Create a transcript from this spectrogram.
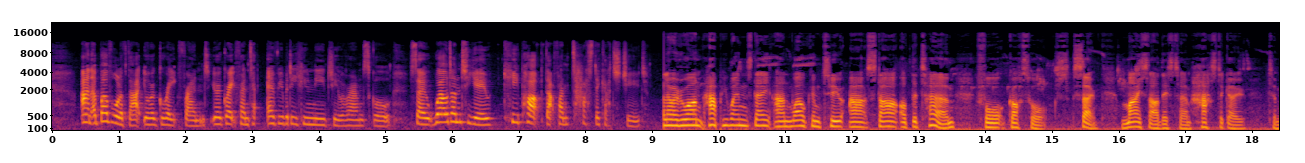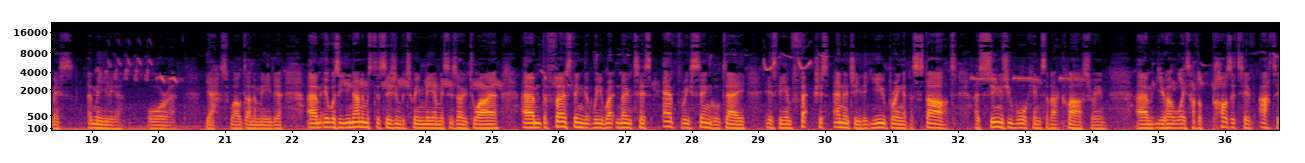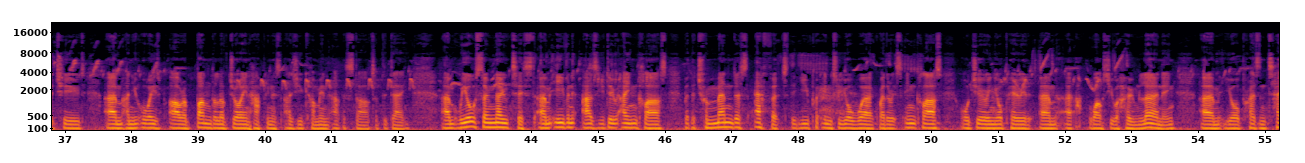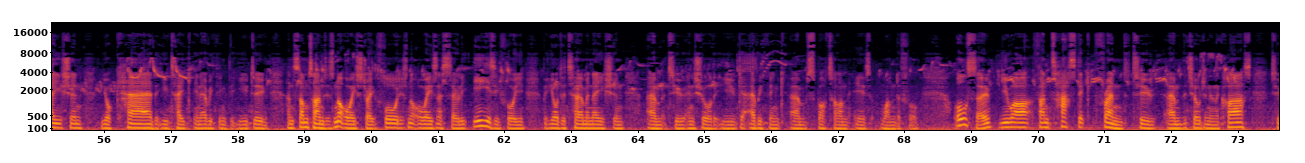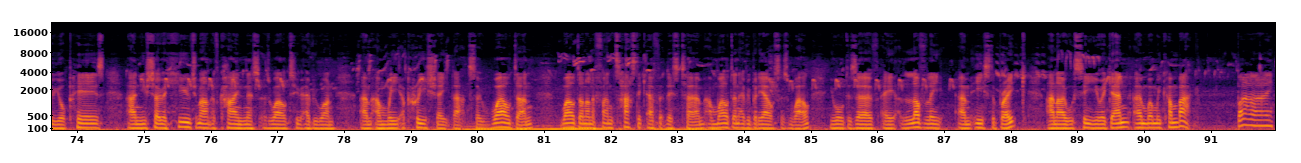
And above all of that, you're a great friend. You're a great friend to everybody who needs you around school. So well done to you. Keep up that fantastic attitude. Hello everyone, happy Wednesday and welcome to our star of the term for Goshawks. So, my star this term has to go to Miss Amelia Aura. Yes, well done, Amelia. Um, it was a unanimous decision between me and Mrs. O'Dwyer. Um, the first thing that we notice every single day is the infectious energy that you bring at the start as soon as you walk into that classroom. Um, you always have a positive attitude um, and you always are a bundle of joy and happiness as you come in at the start of the day. Um, we also noticed, um, even as you do in class, but the tremendous effort that you put into your work, whether it's in class or during your period um, uh, whilst you were home learning, um, your presentation, your care that you take in everything that you do. And sometimes it's not always straightforward, it's not always necessarily easy for you, but your determination um, to ensure that you get everything um, spot on is wonderful. Also, you are a fantastic friend to um, the children in the class, to your peers, and you show a huge amount of kindness as well to everyone, um, and we appreciate that. So well done. Well done on a fantastic effort this term, and well done everybody else as well. You all deserve a lovely um, Easter break, and I will see you again um, when we come back. Bye.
